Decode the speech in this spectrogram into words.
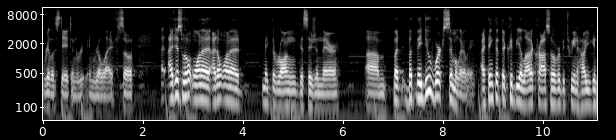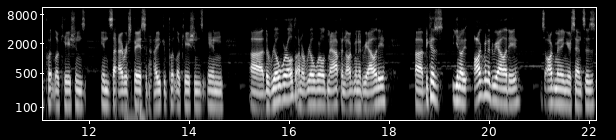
real estate in, in real life. So I just don't want to. I don't want to make the wrong decision there. Um, but but they do work similarly. I think that there could be a lot of crossover between how you can put locations in cyberspace and how you could put locations in uh, the real world on a real world map and augmented reality. Uh, because you know, augmented reality is augmenting your senses.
